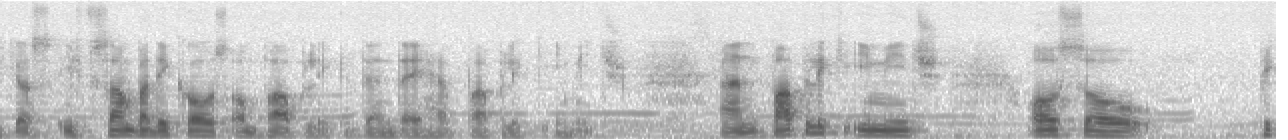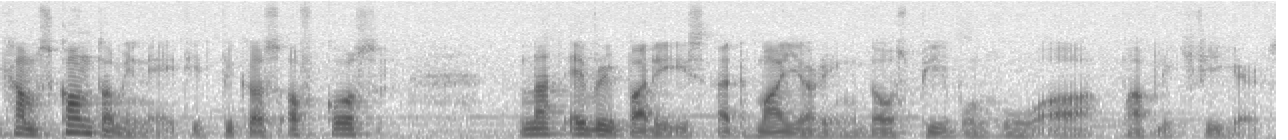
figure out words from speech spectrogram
Because if somebody goes on public, then they have public image. And public image also becomes contaminated because, of course, not everybody is admiring those people who are public figures.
